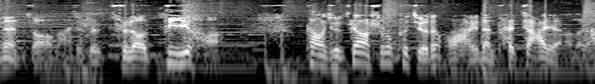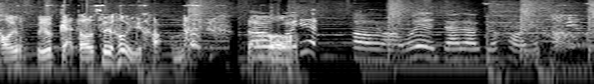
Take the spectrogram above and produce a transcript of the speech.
面，你知道吗？就是资料第一行。但我觉得这样是不是会觉得哇，有点太扎眼了？然后我又我又改到了最后一行了。然呃，后我也到了，我也加到最后一行了。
